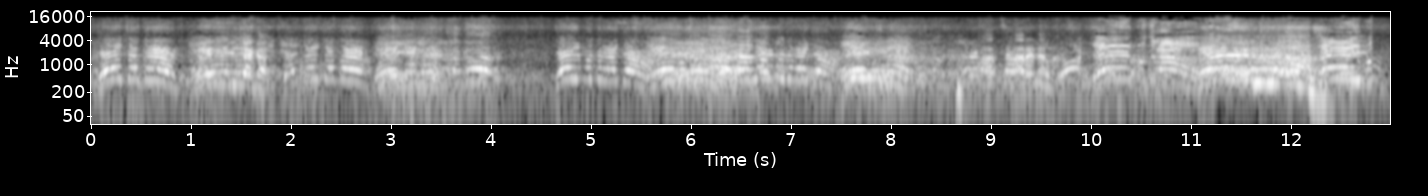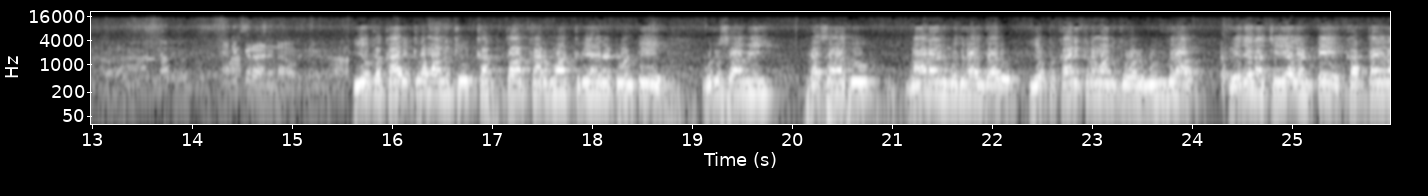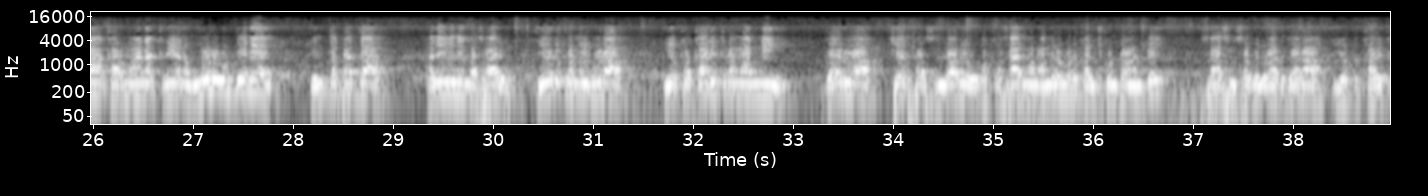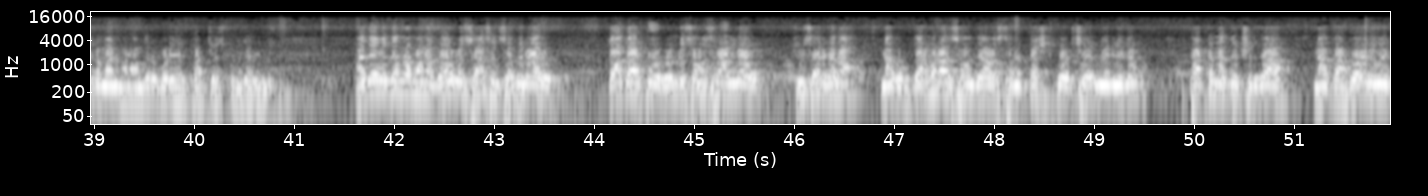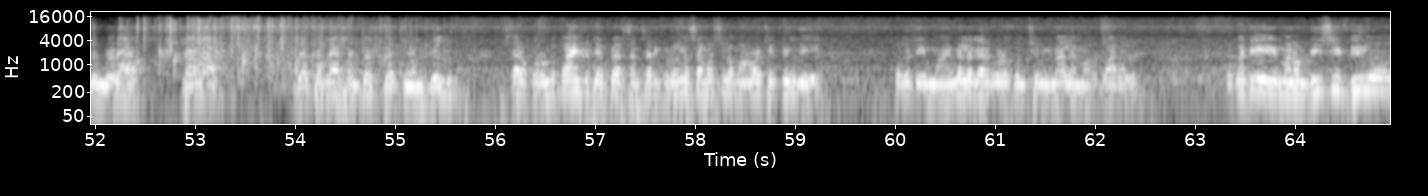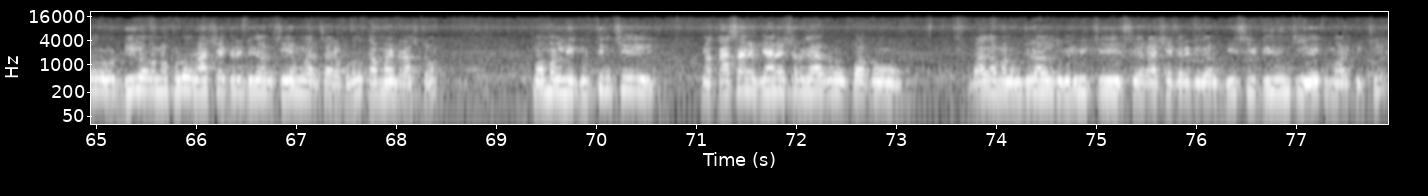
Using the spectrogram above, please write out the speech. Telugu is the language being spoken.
జై జగన్! జై జగన్! జై జగన్! జై జగన్! జై ముద్రరాజా జై ముద్రరాజా! నారాయణ అన్న జై ముద్రా నారాయణ ఈ యొక్క కార్యక్రమానికి కర్త కర్మ క్రియ అయినటువంటి గురుస్వామి ప్రసాదు నారాయణ ముదిరాజ్ గారు ఈ యొక్క కార్యక్రమానికి వాళ్ళు ముందుగా ఏదైనా చేయాలంటే కర్త అయినా కర్మ అయినా క్రియ అయినా మూడు ఉంటేనే ఇంత పెద్ద అదేవిధంగా సారి ఏడు కొండలు కూడా ఈ యొక్క కార్యక్రమాన్ని గౌరవ చైర్పర్సన్ గారు ఒకసారి మనం అందరూ కూడా కలుసుకుంటామంటే శాసనసభ్యుల వారి ద్వారా ఈ యొక్క కార్యక్రమాన్ని మనం అందరం కూడా ఏర్పాటు చేసుకోవడం జరిగింది. అదేవిధంగా మన గౌరవ శాసనసభ్యుల వారు దాదాపు రెండు సంవత్సరాల్లో చూశారు కదా నాకు ధర్మరాజ స్వామి దేవస్థానం ట్రస్ట్ బోర్డు చైర్మన్ ఇవ్వడం పట్టణ అధ్యక్షుడిగా నాకు ఆ గౌరవం ఇవ్వడం కూడా చాలా గొప్పగా సంతోషపడుతున్నాను. ఎందుకు సార్ ఒక రెండు పాయింట్లు చెప్పేస్తాను సార్. ఇక్కడ ఉన్న సమస్యలో మనవాడు చెప్పింది ఒకటి మా ఎమ్మెల్యే గారు కూడా కొంచెం వినాలి మా బాధలు. ఒకటి మనం బీసీ డీలో డీలో ఉన్నప్పుడు రాజశేఖర రెడ్డి గారు సీఎం గారు సార్ అప్పుడు కంబైండ్ రాష్ట్రం. మమ్మల్ని గుర్తించి మా కాసాని జ్ఞానేశ్వర్ గారు పాపం బాగా మన ఉదిరాజులకు విలువిచ్చి రాజశేఖర రెడ్డి గారు బీసీ డి నుంచి ఏకి మార్పిచ్చి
